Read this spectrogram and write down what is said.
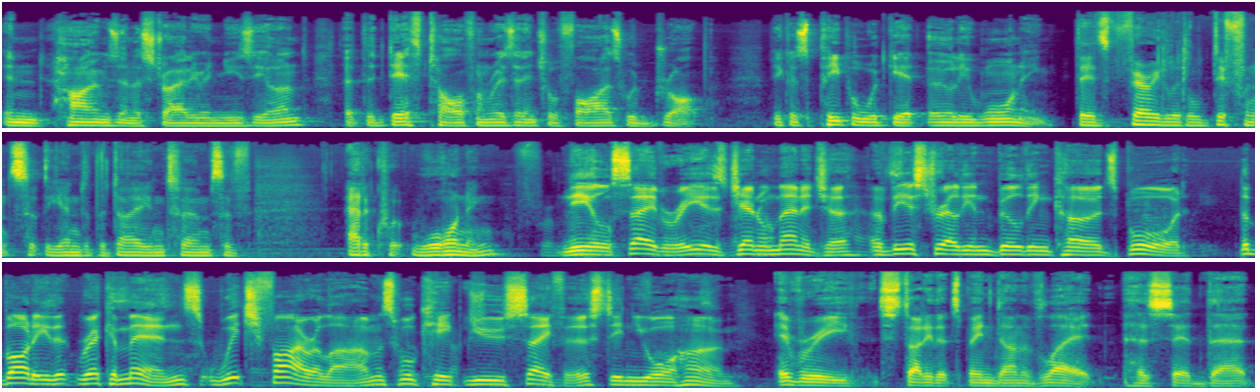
in homes in Australia and New Zealand, that the death toll from residential fires would drop because people would get early warning. There's very little difference at the end of the day in terms of adequate warning. Neil Savery is General Manager of the Australian Building Codes Board, the body that recommends which fire alarms will keep you safest in your home. Every study that's been done of late has said that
